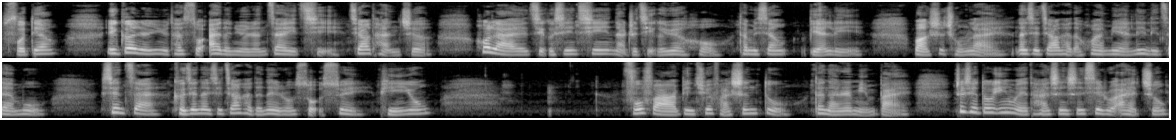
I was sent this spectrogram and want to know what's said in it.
浮雕，一个人与他所爱的女人在一起交谈着，后来几个星期乃至几个月后，他们相别离，往事重来，那些交谈的画面历历在目。现在可见那些交谈的内容琐碎、平庸、浮法，并缺乏深度。但男人明白，这些都因为他深深陷入爱中，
